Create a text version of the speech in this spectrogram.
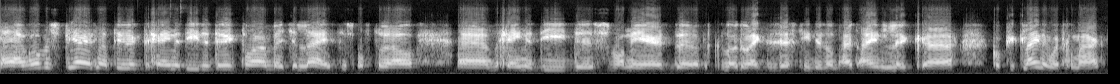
Nou Robespierre is natuurlijk degene die de directoire een beetje leidt. Dus oftewel, eh, degene die dus wanneer de, de Lodewijk XVI dan uiteindelijk eh kopje kleiner wordt gemaakt,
